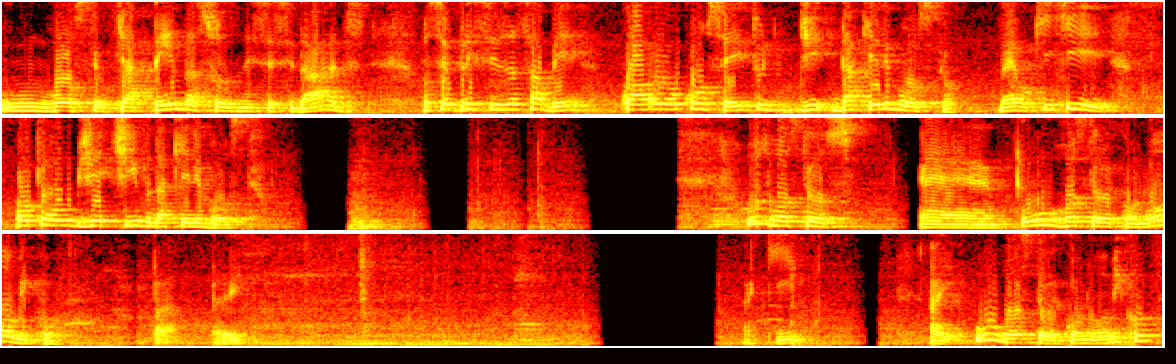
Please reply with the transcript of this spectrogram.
um hostel que atenda às suas necessidades, você precisa saber qual é o conceito de, daquele hostel, né? O que, que qual que é o objetivo daquele hostel? Os hostels, é, o hostel econômico, opa, peraí, aqui, aí, o hostel econômico,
